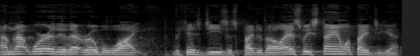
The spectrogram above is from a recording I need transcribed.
I'm not worthy of that robe of white because Jesus paid it all. As we stand, what page you got?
